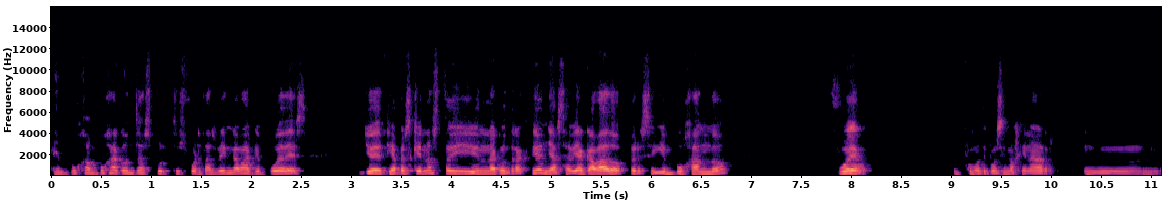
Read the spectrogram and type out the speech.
empuja, empuja con tus fuerzas, venga, va, que puedes. Yo decía, pero es que no estoy en la contracción, ya se había acabado, pero seguí empujando. Fue, como te puedes imaginar, mm,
